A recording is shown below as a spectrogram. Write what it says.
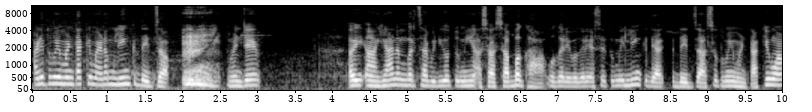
आणि तुम्ही म्हणता की मॅडम लिंक देत जा. म्हणजे ह्या नंबरचा व्हिडिओ तुम्ही असा असा बघा वगैरे वगैरे असे तुम्ही लिंक द्या देत जा असं तुम्ही म्हणता. किंवा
